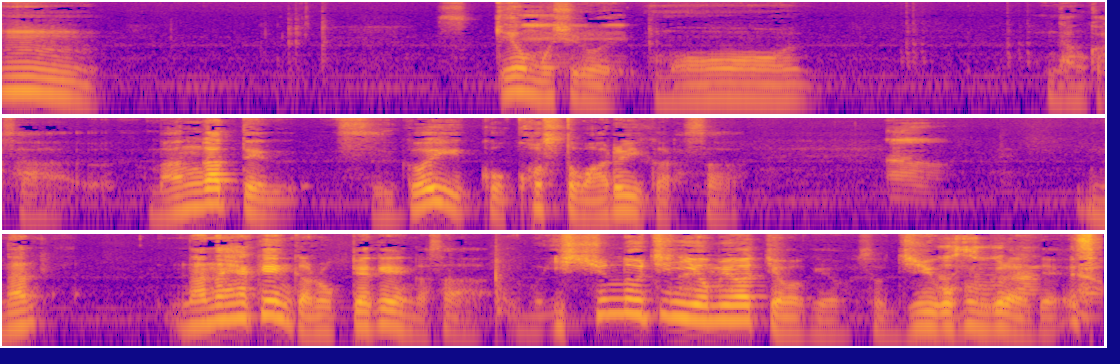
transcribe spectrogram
うん。すっげえ面白い。もう、なんかさ、漫画ってすごいこうコスト悪いからさ、あな、700円か600円がさ、一瞬のうちに読み終わっちゃうわけよ。そう、15分ぐらいで。そ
